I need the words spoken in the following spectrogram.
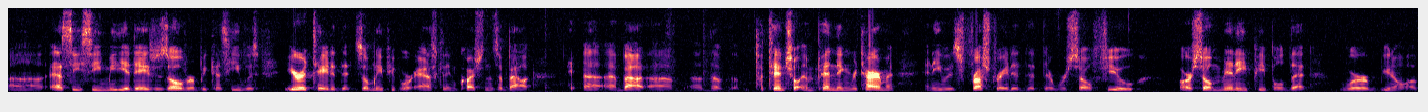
uh, SEC media days was over because he was irritated that so many people were asking him questions about uh, about uh, uh, the potential impending retirement, and he was frustrated that there were so few or so many people that were you know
